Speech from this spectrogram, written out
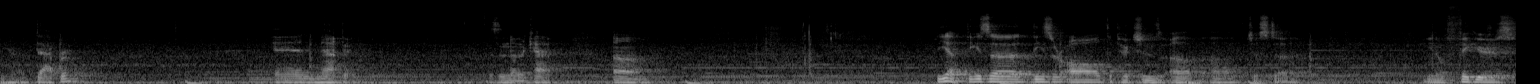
we have Dapper and Napping. This is another cat. Um, yeah, these uh, these are all depictions of uh, just uh, you know, figures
